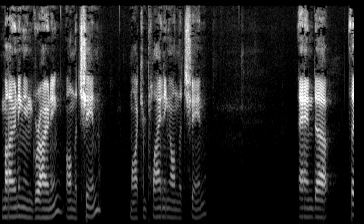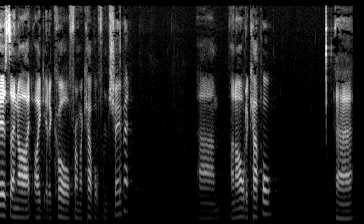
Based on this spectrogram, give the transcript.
moaning and groaning on the chin, my complaining on the chin, and uh, Thursday night, I get a call from a couple from Tumut, um, an older couple. Uh,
